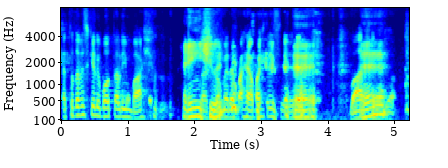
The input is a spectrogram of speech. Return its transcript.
É toda vez que ele bota ali embaixo. Enche, né? É pra reabastecer. É. Baixa é. aqui, ó.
